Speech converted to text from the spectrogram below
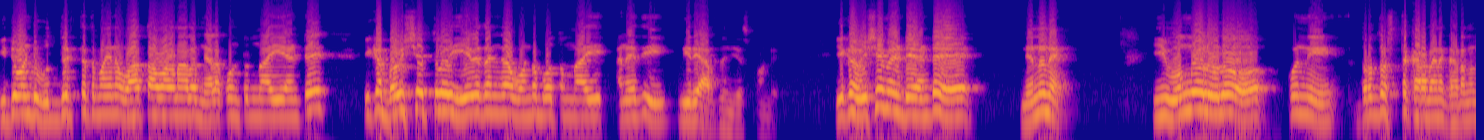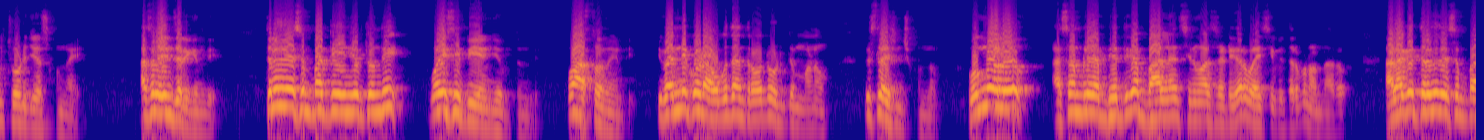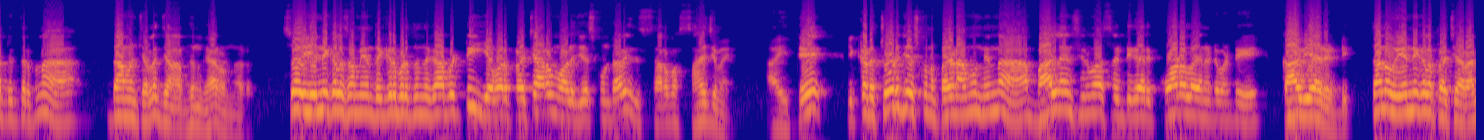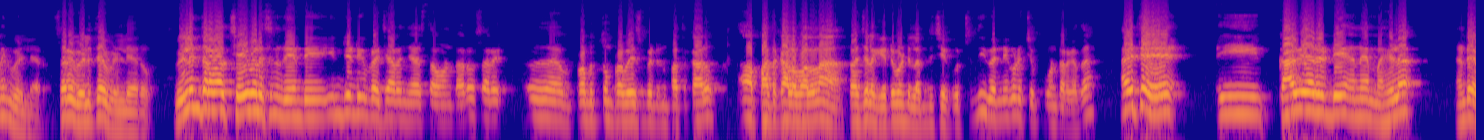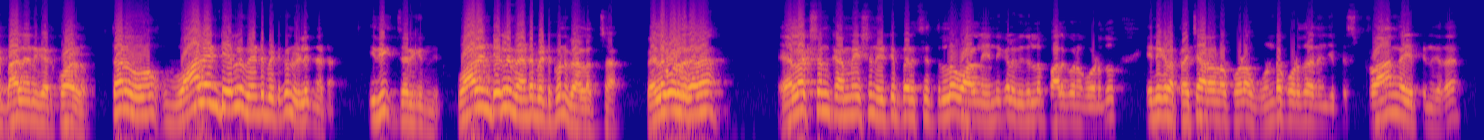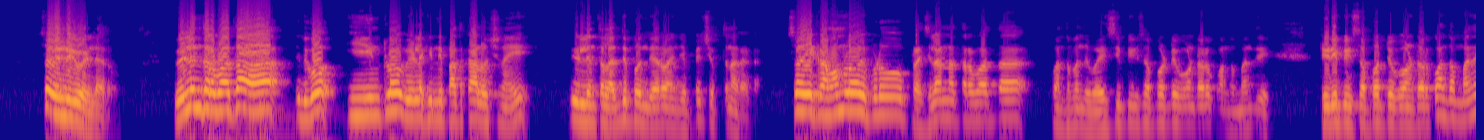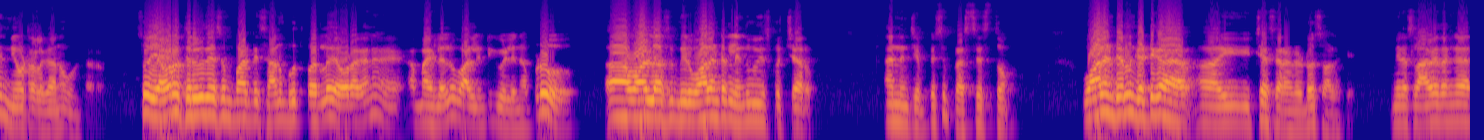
ఇటువంటి ఉద్రిక్తమైన వాతావరణాలు నెలకొంటున్నాయి అంటే ఇక భవిష్యత్తులో ఏ విధంగా ఉండబోతున్నాయి అనేది మీరే అర్థం చేసుకోండి. ఇక విషయం ఏంటి అంటే నిన్ననే ఈ ఒంగోలులో కొన్ని దురదృష్టకరమైన ఘటనలు చోటు చేసుకున్నాయి. అసలు ఏం జరిగింది? తెలుగుదేశం పార్టీ ఏం చెబుతుంది? వైసీపీ ఏం చెబుతుంది? వాస్తవం ఏంటి? ఇవన్నీ కూడా ఒకదాని తర్వాత ఒకటి మనం విశ్లేషించుకుందాం. ఒంగోలు అసెంబ్లీ అభ్యర్థిగా బాలినేని శ్రీనివాసరెడ్డి గారు వైసీపీ తరపున ఉన్నారు. అలాగే తెలుగుదేశం పార్టీ తరఫున దామంచర్ల జనార్దన్ గారు ఉన్నారు. సో ఎన్నికల సమయం దగ్గర పడుతుంది కాబట్టి ఎవరు ప్రచారం వాళ్ళు చేసుకుంటారు ఇది సర్వ సహజమే అయితే ఇక్కడ చోటు చేసుకున్న పరిణామం నిన్న బాలినేని శ్రీనివాసరెడ్డి గారి కోడలు అయినటువంటి కావ్యారెడ్డి. తను ఎన్నికల ప్రచారానికి వెళ్ళారు. సరే వెళితే వెళ్ళారు. వెళ్ళిన తర్వాత చేయవలసినది ఏంటి? ఇంటింటికి ప్రచారం చేస్తూ ఉంటారు. సరే ప్రభుత్వం ప్రవేశపెట్టిన పథకాలు ఆ పథకాల వలన ప్రజలకు ఎటువంటి లబ్ధి చేకూర్చింది? ఇవన్నీ కూడా చెప్పుకుంటారు కదా. అయితే ఈ కావ్యారెడ్డి అనే మహిళ అంటే బాలినేని గారి కోళ్ళు తను వాలంటీర్లు వెంట పెట్టుకుని వెళ్ళిందట. ఇది జరిగింది. వాలంటీర్లు వెంట పెట్టుకుని వెళ్ళొచ్చా? వెళ్ళకూడదు కదా? ఎలక్షన్ కమిషన్ ఎట్టి పరిస్థితుల్లో వాళ్ళని ఎన్నికల విధుల్లో పాల్గొనకూడదు ఎన్నికల ప్రచారంలో కూడా ఉండకూడదు అని చెప్పి స్ట్రాంగ్గా చెప్పింది కదా? సో ఎందుకు వెళ్ళారు? వెళ్ళిన తర్వాత ఇదిగో ఈ ఇంట్లో వీళ్ళకి ఇన్ని పథకాలు వచ్చినాయి వీళ్ళు ఇంత లబ్ధి పొందారు అని చెప్పి చెప్తున్నారట. సో ఈ క్రమంలో ఇప్పుడు ప్రజలన్న తర్వాత కొంతమంది వైసీపీకి సపోర్టివ్గా ఉంటారు కొంతమంది టీడీపీకి సపోర్టివ్గా ఉంటారు కొంతమంది న్యూట్రల్గాను ఉంటారు. సో ఎవరో తెలుగుదేశం పార్టీ సానుభూతి పరులు ఎవరో కానీ మహిళలు వాళ్ళ ఇంటికి వెళ్ళినప్పుడు వాళ్ళు అసలు మీరు వాలంటీర్లు ఎందుకు తీసుకొచ్చారు అని నేను చెప్పేసి ప్రశ్నిస్తాం. వాలంటీర్లను గట్టిగా ఆ, ఇచ్చేసారంట డోస్ వాళ్ళకి. మీరు అసలు ఆ విధంగా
